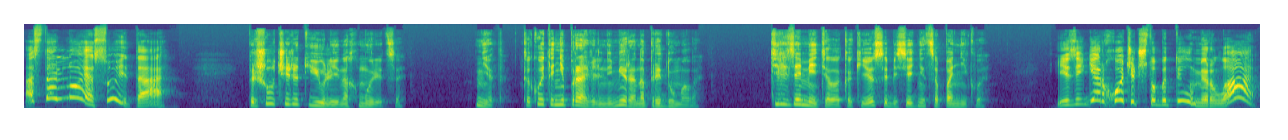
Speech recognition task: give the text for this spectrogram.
Остальное суета. Пришел черед Юлии нахмуриться. Нет, какой-то неправильный мир она придумала. Тиль заметила, как ее собеседница поникла. Изегер хочет, чтобы ты умерла?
